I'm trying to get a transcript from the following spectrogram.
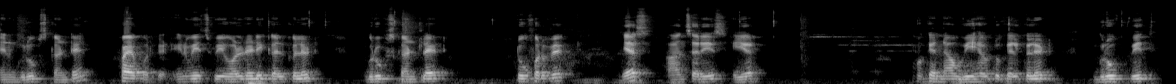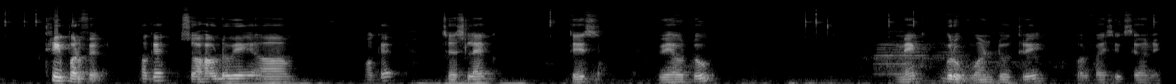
and groups contain 5 perfect. In which we already calculate groups contain 2 perfect. Yes answer is here. Okay now we have to calculate group with 3 perfect. Okay so how do we um, okay just like this we have to make group 1 2 3 4 5 6 7 8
